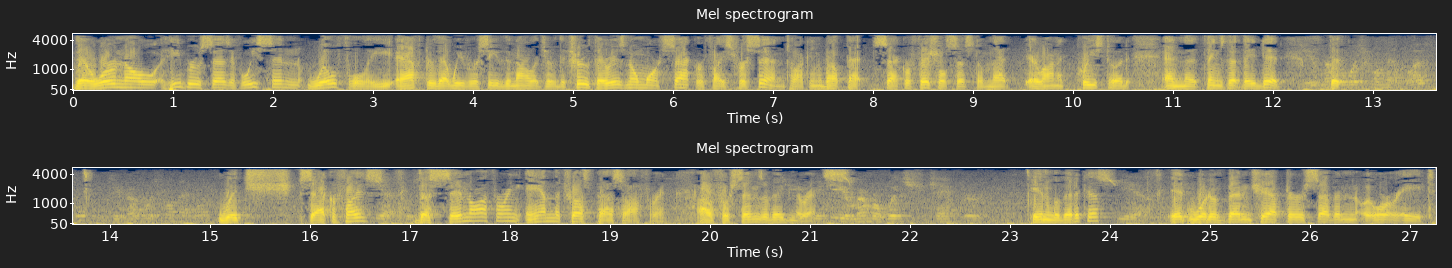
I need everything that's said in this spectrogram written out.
There were no, Hebrews says, if we sin willfully after that we've received the knowledge of the truth, there is no more sacrifice for sin, talking about that sacrificial system, that Aaronic priesthood, and the things that they did. Do you remember The- which one that was? Do you remember which one that was? which sacrifice? Yes. The sin offering and the trespass offering are for sins of Do ignorance. you remember which chapter? In Leviticus, Yeah. it would have been chapter 7 or 8.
